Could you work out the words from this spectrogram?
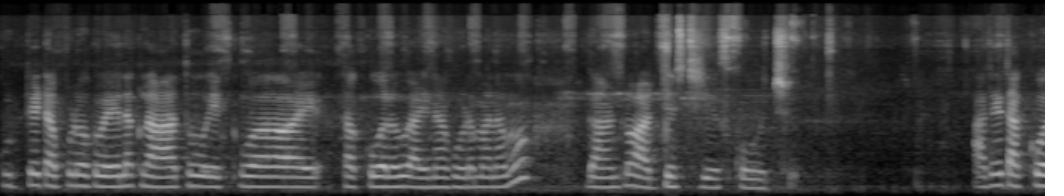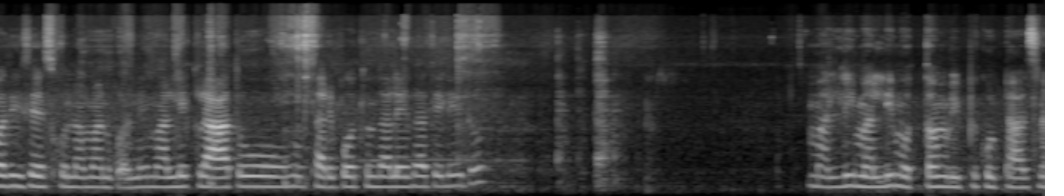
కుట్టేటప్పుడు ఒకవేళ క్లాత్ ఎక్కువ తక్కువలు అయినా కూడా మనము దాంట్లో అడ్జస్ట్ చేసుకోవచ్చు. అదే తక్కువ తీసేసుకున్నాం అనుకోండి మళ్ళీ క్లాత్ సరిపోతుందా లేదా తెలియదు మళ్ళీ మళ్ళీ మొత్తం విప్పి కుట్టాల్సిన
